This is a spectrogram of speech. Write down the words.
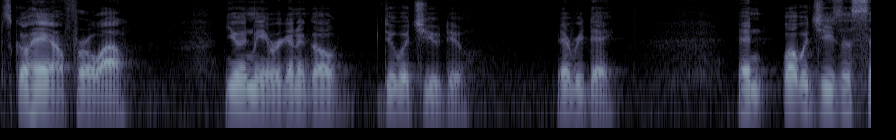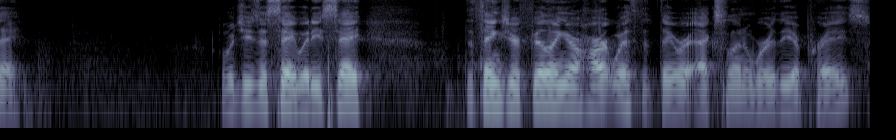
Let's go hang out for a while you and me, we're going to go do what you do every day. And what would Jesus say? What would Jesus say? Would he say the things you're filling your heart with, that they were excellent and worthy of praise?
